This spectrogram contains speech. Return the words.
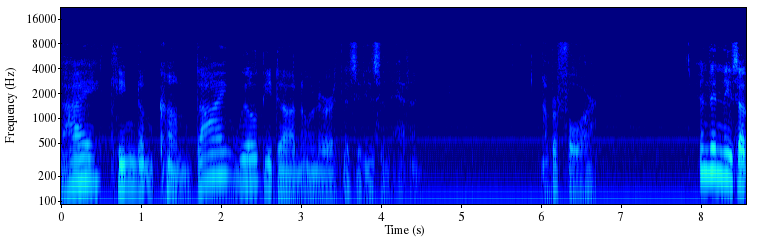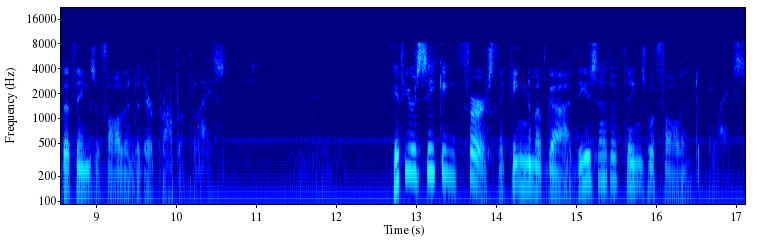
Thy kingdom come, thy will be done on earth as it is in heaven. Number four. And then these other things will fall into their proper place. If you're seeking first the kingdom of God, these other things will fall into place.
